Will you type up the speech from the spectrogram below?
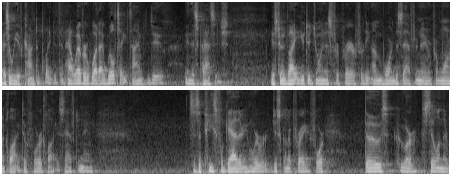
as we have contemplated them. However, what I will take time to do in this passage is to invite you to join us for prayer for the unborn this afternoon from 1 o'clock to 4 o'clock this afternoon. This is a peaceful gathering where we're just going to pray for those who are still in their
